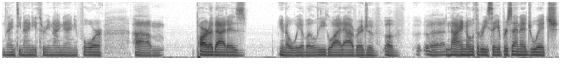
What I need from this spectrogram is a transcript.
1993, 1994. Um, part of that is, you know, we have a league wide average of, of uh, 903 save percentage, which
